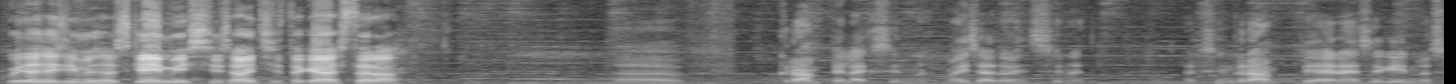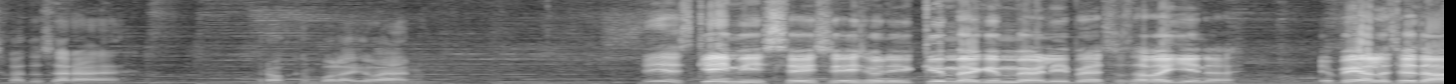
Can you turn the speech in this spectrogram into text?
kuidas esimeses game'is siis andsite käest ära? Äh, krampi läksin, ma ise tundsin, et läksin krampi ja enesekindlus kadus ära ja rohkem polegi vaja. Teises game'is seisuni kümme-kümme oli päris tasavägine ja peale seda,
